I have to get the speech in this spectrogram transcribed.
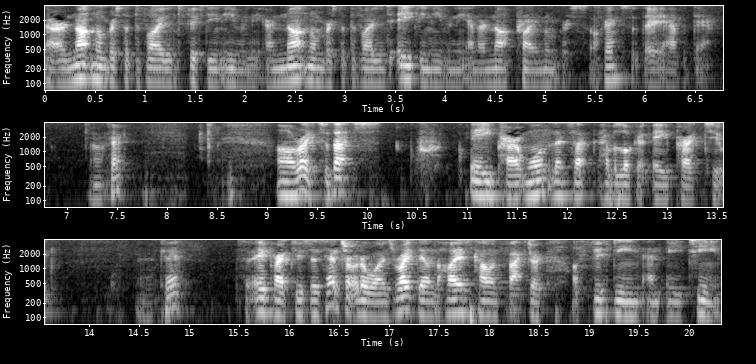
are not numbers that divide into 15 evenly, are not numbers that divide into 18 evenly, and are not prime numbers. Okay, so there you have it there. Okay. All right, so that's A part 1. Let's have a look at A part 2. Okay, so A part 2 says, hence or otherwise, write down the highest common factor of 15 and 18.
